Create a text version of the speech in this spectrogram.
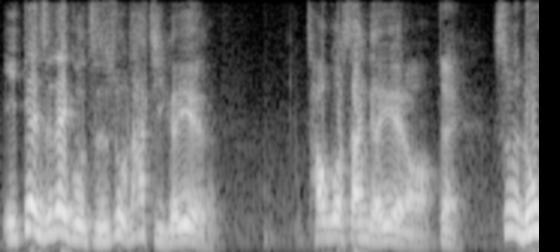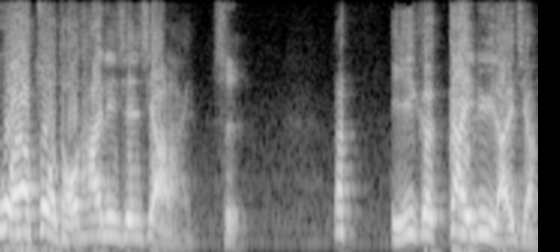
以电子类股指数，它几个月了？超过三个月了。对，是不是？如果要做头，它一定先下来。是。那以一个概率来讲，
